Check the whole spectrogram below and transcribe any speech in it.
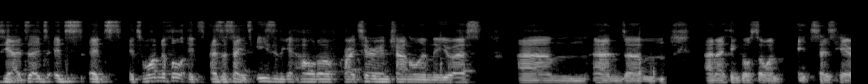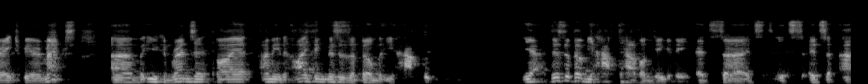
so yeah, it's, it's it's it's it's wonderful. It's as I say, it's easy to get hold of. Criterion Channel in the US, um, and um, and I think also on it says here HBO Max, um, but you can rent it, buy it. I mean, I think this is a film that you have to yeah, this is a film you have to have on DVD. It's uh, it's it's it's uh,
